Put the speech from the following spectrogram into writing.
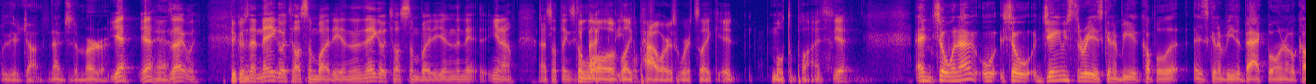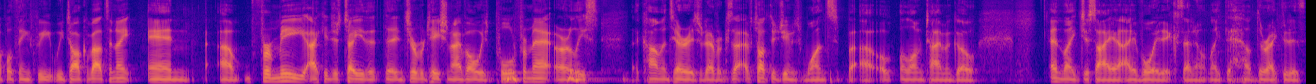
with your tongue, not just a murder. Yeah, yeah, exactly. Because then they go tell somebody, and then they go tell somebody, and then they, you know that's how things. The get back to law of like powers, where it's like it multiplies. Yeah, And so when I so James three is going to be a couple is going to be the backbone of a couple of things we, we talk about tonight. And um, for me, I could just tell you that the interpretation I've always pulled from that, or at least the commentaries, or whatever, because I've talked to James once, uh, a, a long time ago, and like just I, I avoid it because I don't like the how direct it is.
